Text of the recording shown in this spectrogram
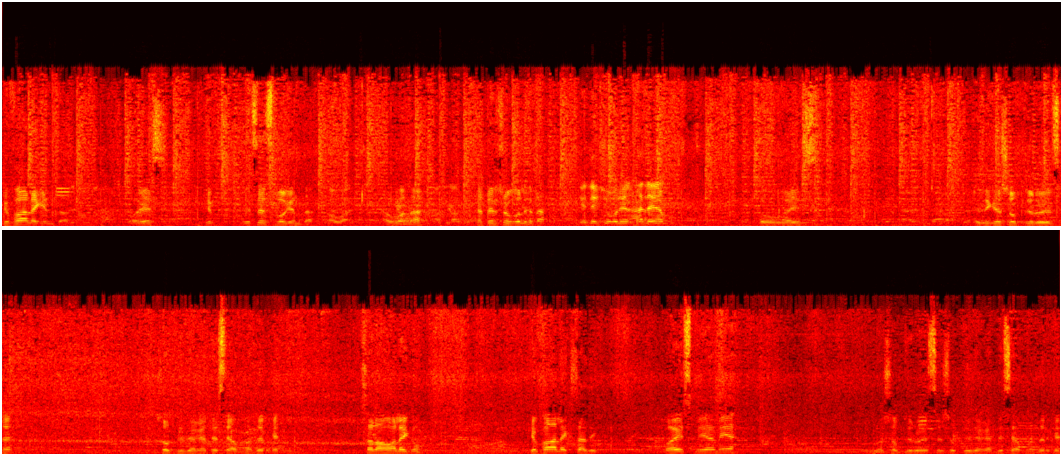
كيف حالك انت؟ كويس؟ كيف ايش اسمك انت؟ أول اول ها؟ كثير شغل هنا؟ كده شغلين هذا يوم তো গাইস এদিকে সবজি রয়েছে সবজি দেখাতেছে আপনাদেরকে সালাম আলাইকুম কেফা আলেক সাদিক ওয়েস মিয়া মিয়া এগুলো সবজি রয়েছে সবজি দেখাতেছে আপনাদেরকে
